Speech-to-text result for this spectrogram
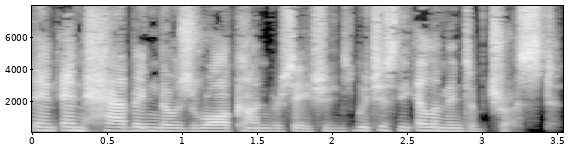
and, and having those raw conversations, which is the element of trust.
